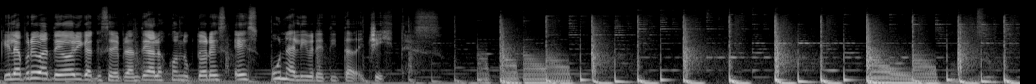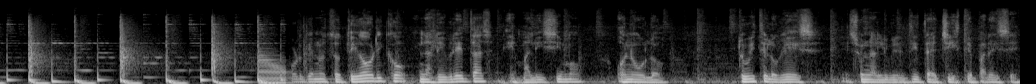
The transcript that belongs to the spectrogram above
que la prueba teórica que se le plantea a los conductores es una libretita de chistes. Porque nuestro teórico en las libretas es malísimo o nulo tuviste lo que es, es una libretita de chiste, parece.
